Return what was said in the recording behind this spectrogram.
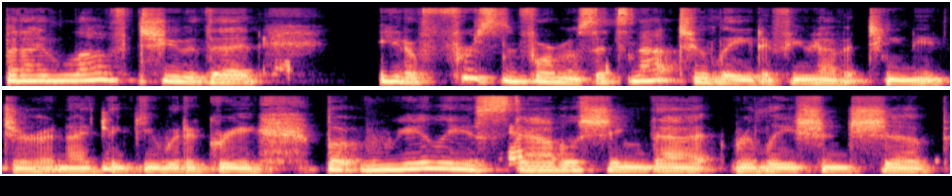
but i love too that you know, first and foremost, it's not too late if you have a teenager, and I think you would agree, but really establishing that relationship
